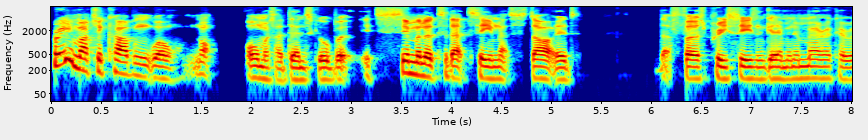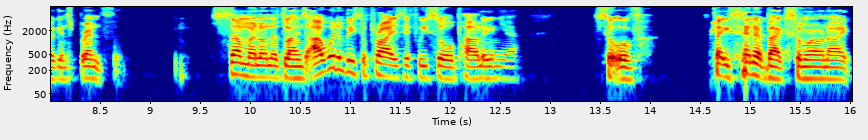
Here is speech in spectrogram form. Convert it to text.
pretty much a carbon, well, not almost identical, but it's similar to that team that started that first preseason game in America against Brentford. Somewhere along those lines. I wouldn't be surprised if we saw Palhinha sort of play centre back tomorrow night.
